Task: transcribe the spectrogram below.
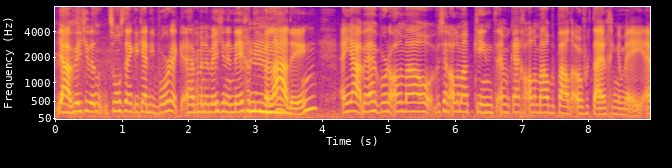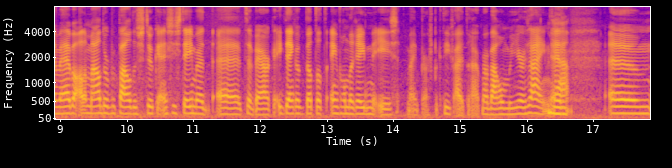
ja, weet je, dan, soms denk ik, ja, die woorden hebben een beetje een negatieve Mm. lading. En ja, we hebben- worden allemaal, we zijn allemaal kind en we krijgen allemaal bepaalde overtuigingen mee. En we hebben allemaal door bepaalde stukken en systemen eh, te werken. Ik denk ook dat dat een van de redenen is, mijn perspectief uiteraard, maar waarom we hier zijn. Ja, En, ehm,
